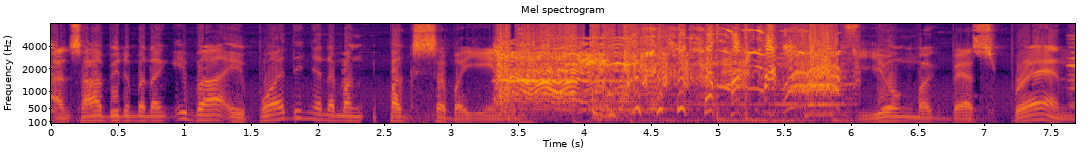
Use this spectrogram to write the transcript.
Ang sabi naman ng iba, eh, pwede niya namang ipagsabayin yung mag-best friend.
